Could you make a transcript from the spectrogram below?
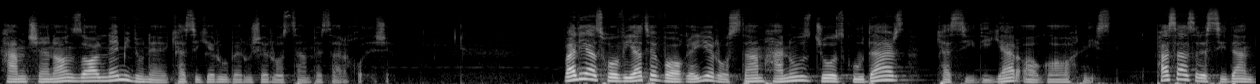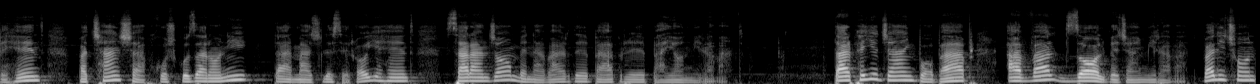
همچنان زال نمی‌دونه کسی که روبروش رستم پسر خودشه. ولی از هویت واقعی رستم هنوز جز گودرز کسی دیگر آگاه نیست. پس از رسیدن به هند و چند شب خوشگذرانی در مجلس رای هند سرانجام به نبرد ببر بیان می روند. در پی جنگ با ببر اول زال به جنگ می رود ولی چون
